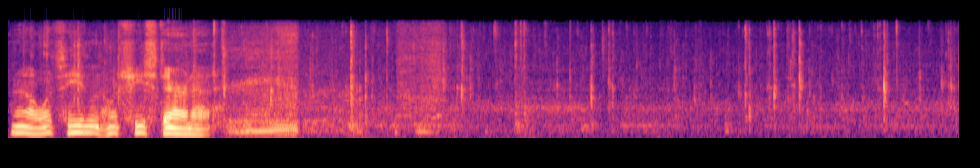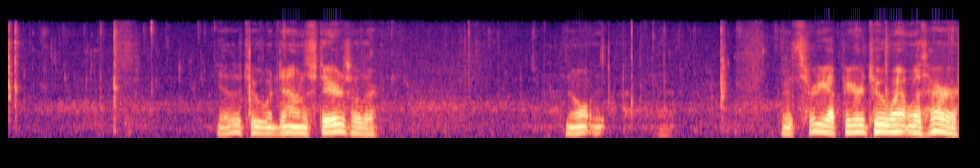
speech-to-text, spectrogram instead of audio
Now, what's he? What's she staring at? The other two went down the stairs with her. No, there's three up here. Two went with her.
